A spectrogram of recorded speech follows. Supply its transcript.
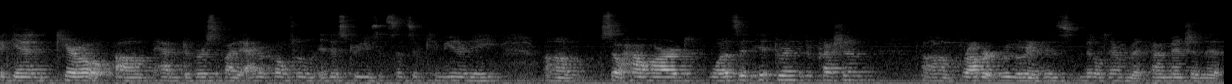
Again, Carroll um, had diversified agricultural industries, a sense of community. Um, So how hard was it hit during the Depression? Um, Robert Ruger in his Middle Temperament kind of mentioned that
